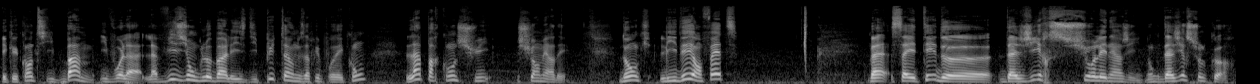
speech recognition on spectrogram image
et que quand il, bam, il voit la, vision globale et il se dit putain, on nous a pris pour des cons, là par contre, je suis, je suis emmerdé. Donc l'idée, en fait, ben, ça a été d'agir sur l'énergie, donc d'agir sur le corps.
